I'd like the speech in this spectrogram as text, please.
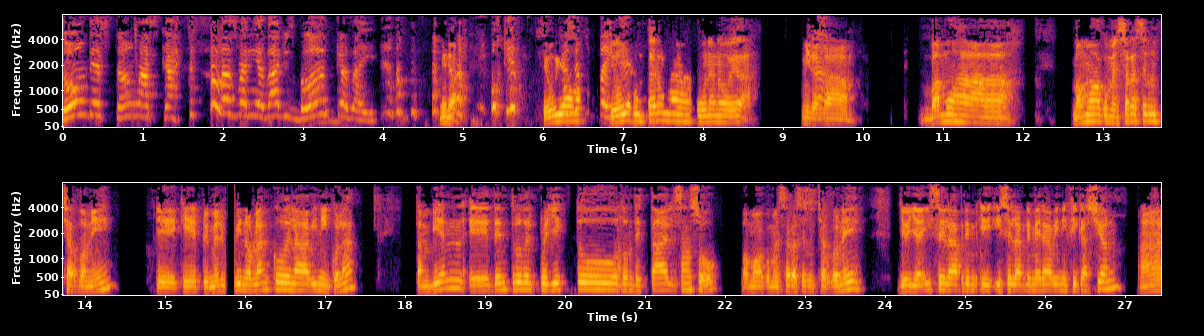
onde estão as, as variedades blancas aí? Mira, porque te voy a, te voy a contar una, una novedad. Mira, ah. La, vamos a Vamos a comenzar a hacer un chardonnay, eh, que es el primer vino blanco de la vinícola. También eh, dentro del proyecto donde está el Sansó, vamos a comenzar a hacer un chardonnay. Yo ya hice la, eh, hice la primera vinificación ah,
